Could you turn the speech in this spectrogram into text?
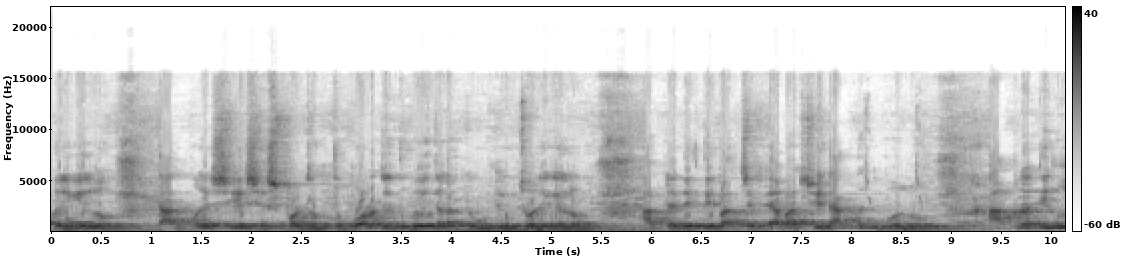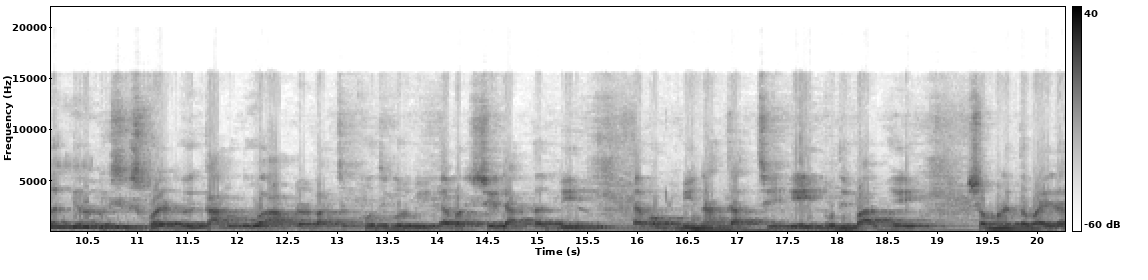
হয়ে গেল। তারপরে সে শেষ পর্যন্ত পরাজিত হয়ে তারাকে উঠে চলে গেল। আপনারা দেখতে পাচ্ছেন। এবার সে ডাক্তারকে বলল, আপনারা এগুলা কেন বিশ্বাস করেন? ওই কালো দোয়া আপনার বাচ্চার ক্ষতি করবে। এবার সে ডাক্তার নিয়ে এবং মিনা যাচ্ছে এই নদী পার হয়ে। সম্মানিত ভাইরা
